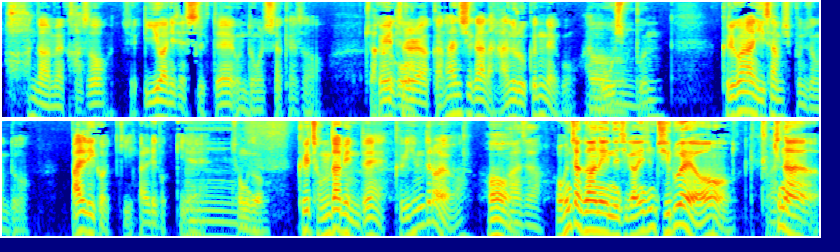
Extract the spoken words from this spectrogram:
한 다음에 가서 이완이 됐을 때 운동을 시작해서 쫙 웨이트를 하고. 약간 1시간 안으로 끝내고 한 어. 50분 그리고 한 2, 30분 정도 빨리 걷기. 빨리 걷기 음. 정도. 그게 정답인데 그게 힘들어요. 어, 맞아. 혼자 그 안에 있는 시간이 좀 지루해요. 특히나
